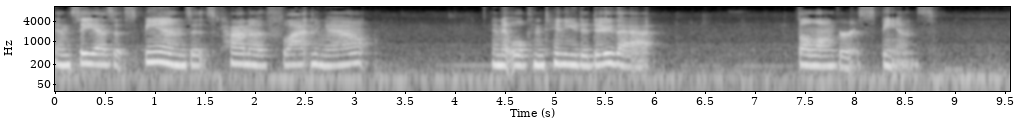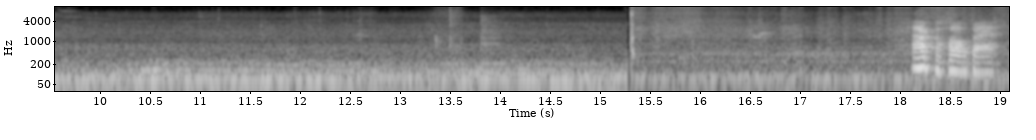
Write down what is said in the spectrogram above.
And see, as it spins, it's kind of flattening out. And it will continue to do that the longer it spins. Alcohol bath.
